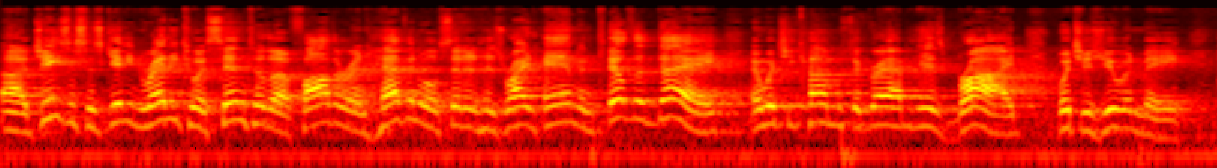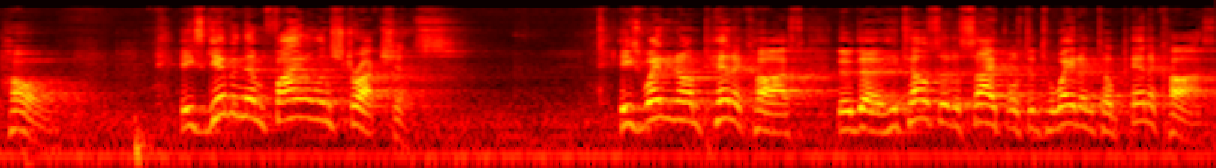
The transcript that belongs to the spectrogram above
Uh, Jesus is getting ready to ascend to the Father in heaven, will sit at his right hand until the day in which he comes to grab his bride, which is you and me, home. He's given them final instructions. He's waiting on Pentecost the, the, he tells the disciples to, to wait until Pentecost.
